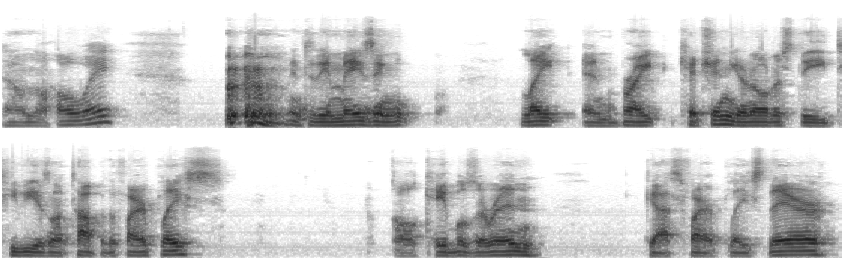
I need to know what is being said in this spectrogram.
down the hallway into the amazing light and bright kitchen. You'll notice the TV is on top of the fireplace. All cables are in, gas fireplace there.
